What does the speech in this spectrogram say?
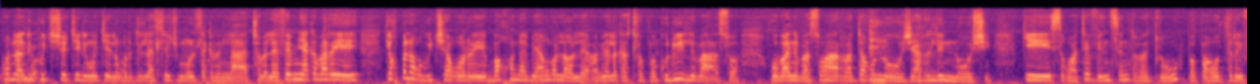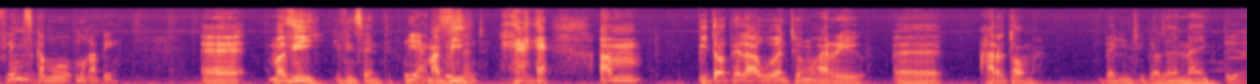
go na le dipotsiso tse dingwe tse e leng gore di latlhetswe mo letlakaneng la thobela fm yaka ba re ke gopela go botšiša gore ba kgona bjang go laolega bjalo ka setlhopha kudu e le baswa gobane baswa rata go no ja re le noši ke segwate vincent ratlou papa go three flames ka mo mogapeng um Mavi, ke Vincent. Mavi. Vincent. um, Peter o phela a bua ntho engwe eh, a re thoma back in mm. 2009 Yeah.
